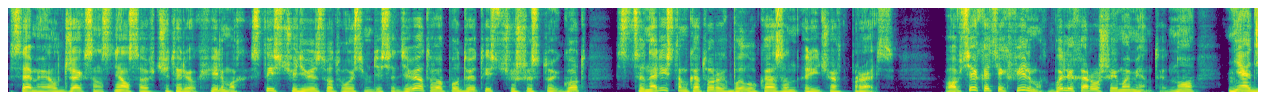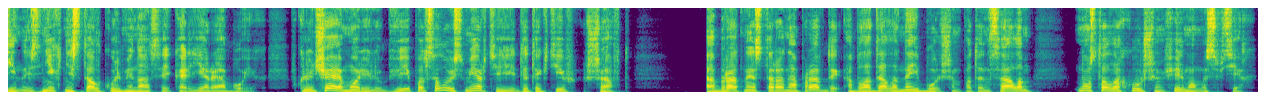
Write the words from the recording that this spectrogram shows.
Сэмюэл Джексон снялся в четырех фильмах с 1989 по 2006 год, сценаристом которых был указан Ричард Прайс. Во всех этих фильмах были хорошие моменты, но ни один из них не стал кульминацией карьеры обоих включая «Море любви», «Поцелуй смерти» и «Детектив Шафт». «Обратная сторона правды» обладала наибольшим потенциалом, но стала худшим фильмом из всех.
